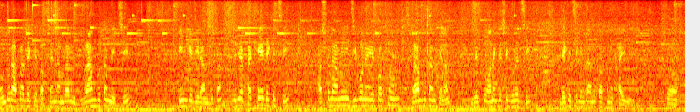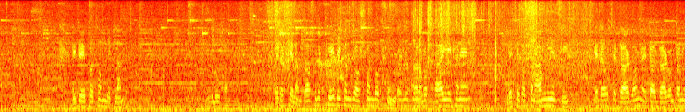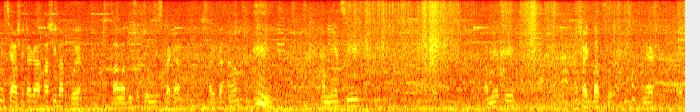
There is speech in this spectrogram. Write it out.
বন্ধুরা, আপনারা দেখতে পাচ্ছেন, আমরা রামবুতাম নিচ্ছি, তিন কেজি রামবুতাম যদি একটা খেয়ে দেখেছি, আসলে আমি জীবনে প্রথম রামবুতাম খেলাম, যেহেতু অনেক দেশে ঘুরেছি, দেখেছি কিন্তু আমি কখনো খাইনি। তো এটাই প্রথম দেখলাম। এগুলোও এটা খেলাম। তো আসলে খেয়ে দেখলাম যে অসম্ভব সুন্দর। আর আমরা খাই এখানে দেখতে পাচ্ছেন, আম নিয়েছি। এটা হচ্ছে ড্রাগন। এটা ড্রাগনটা নিয়েছে আশি টাকা, আশি বাদ করে। বাংলা দুশো চল্লিশ টাকা, আর একটা আম। আম নিয়েছি। আম নিয়েছি ষাট বাদ করে মানে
